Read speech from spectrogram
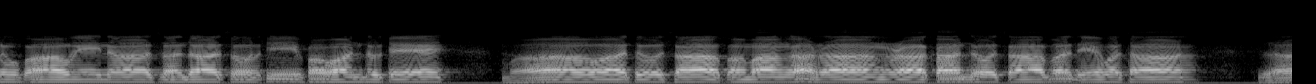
นุภาเวนัสดาโสติภวันตุเต ภาวะตุสัพพมังคารังราคันตุสัพพเทวตาสั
